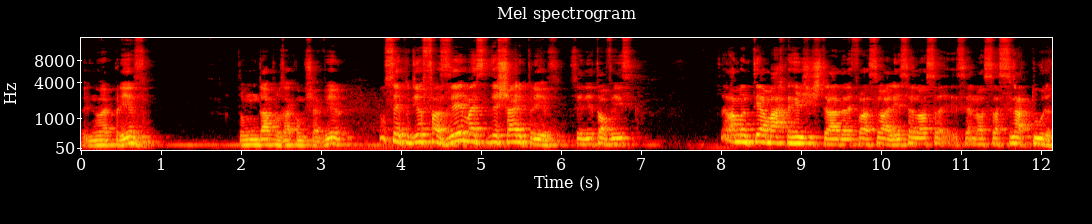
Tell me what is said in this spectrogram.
ele não é preso então não dá para usar como chaveiro. Não sei, podia fazer, mas deixar ele preso. Seria talvez, sei lá, manter a marca registrada, né? Falar assim, olha, essa é a nossa, essa é a nossa assinatura.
